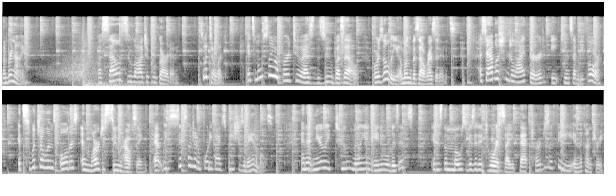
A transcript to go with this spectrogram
Number 9. Basel Zoological Garden, Switzerland. It's mostly referred to as the Zoo Basel, or Zolli among Basel residents. Established in July 3, 1874, it's Switzerland's oldest and largest zoo housing at least 645 species of animals. And at nearly 2 million annual visits, it is the most visited tourist site that charges a fee in the country.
